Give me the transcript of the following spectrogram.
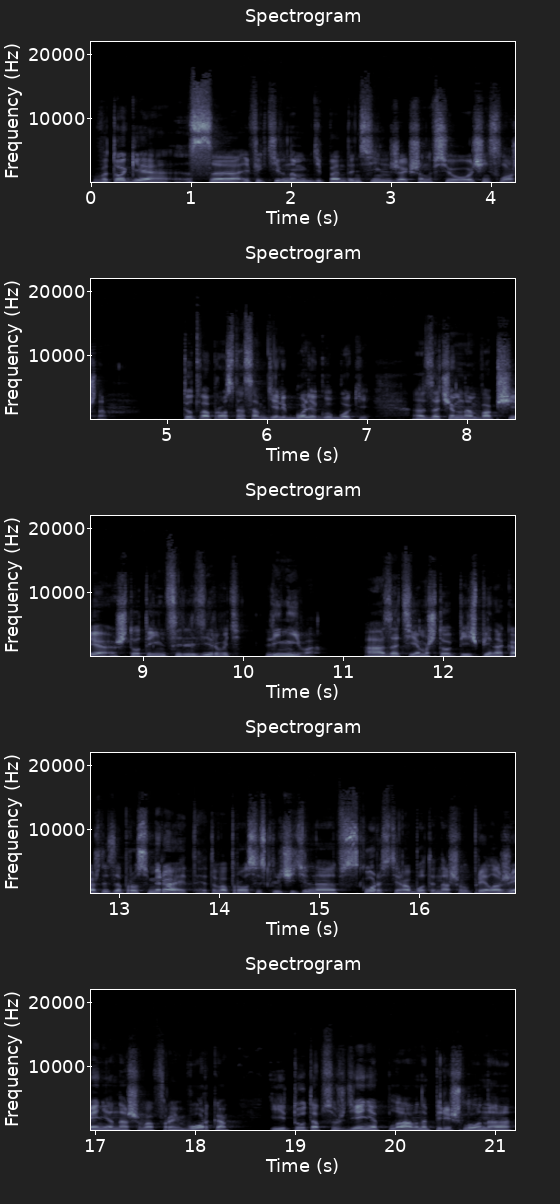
В итоге с эффективным dependency injection все очень сложно. Тут вопрос на самом деле более глубокий. А зачем нам вообще что-то инициализировать лениво? А затем, что PHP на каждый запрос умирает. Это вопрос исключительно в скорости работы нашего приложения, нашего фреймворка. И тут обсуждение плавно перешло на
